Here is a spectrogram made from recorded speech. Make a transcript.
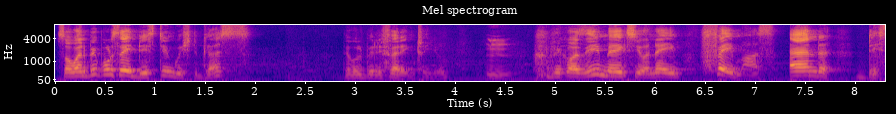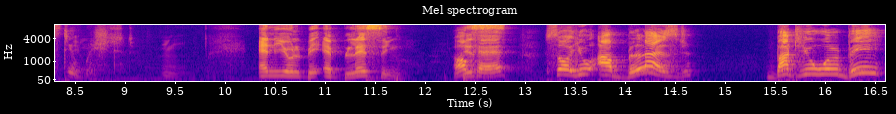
So when people say distinguished guests, they will be referring to you mm. because He makes your name famous and distinguished. Mm. And you'll be a blessing. This- Okay, so you are blessed, but you will be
